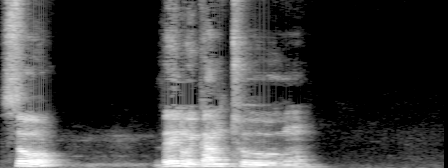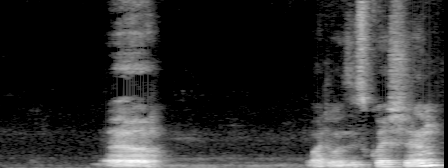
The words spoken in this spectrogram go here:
So then we come to uh, what was this question?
